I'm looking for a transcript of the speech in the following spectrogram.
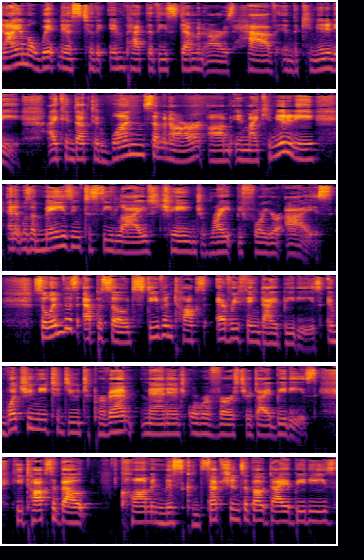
and I am a witness to the impact that these seminars have in the community. I conducted one seminar um, in my community, and it was amazing to see lives change right before your eyes. So, in this episode, Stephen talks everything diabetes and what you need to do to prevent, manage, or reverse your diabetes. He talks about common misconceptions about diabetes,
